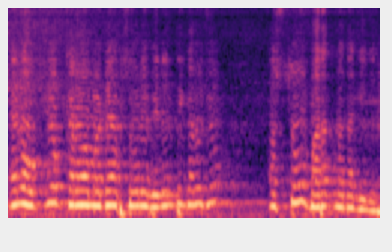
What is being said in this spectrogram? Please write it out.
એનો ઉપયોગ કરવા માટે આપ સૌને વિનંતી કરું છું. અસ્તુ ભારત માતા કી જય.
